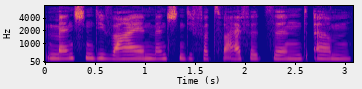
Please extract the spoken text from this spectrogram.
Menschen, die weinen, Menschen, die verzweifelt sind. Ähm,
